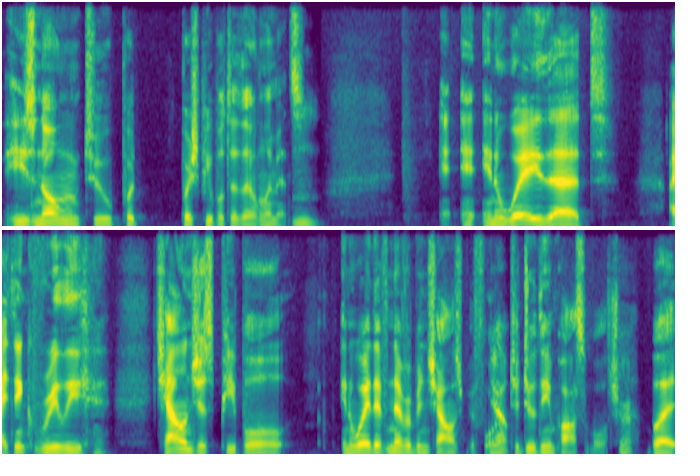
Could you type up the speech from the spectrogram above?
he's known to put push people to the limits mm. in, in a way that I think really challenges people in a way they've never been challenged before Yeah. to do the impossible. Sure. But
